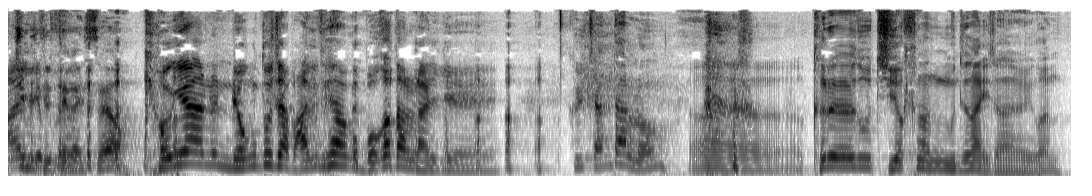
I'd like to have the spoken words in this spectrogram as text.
아, 느낌이 이게 들 때가 있어요. 경애하는 영도자 만세하고 뭐가 달라, 이게. 글자 한 달러. 어, 그래도 지역 현안 문제는 아니잖아요, 이건.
